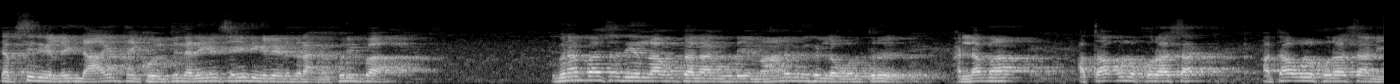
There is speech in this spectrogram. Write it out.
தப்சீர்களில் இந்த ஆயத்தை குறித்து நிறைய செய்திகள் எழுதுகிறாங்க குறிப்பாக இப்ன் அப்பாஸ் ரதி அல்லாஹுத்தாலானுடைய மாணவர்களில் ஒருத்தர் அல்லாமா அத்தாவுல் ஹுராசா அத்தாவுல் ஹுராசானி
